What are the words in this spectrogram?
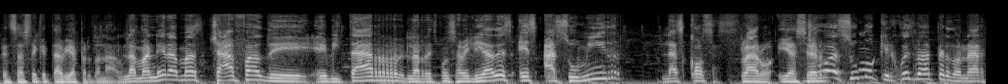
pensaste que te había perdonado. La manera más chafa de evitar las responsabilidades es asumir las cosas. Claro, y hacer... Yo asumo que el juez me va a perdonar.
